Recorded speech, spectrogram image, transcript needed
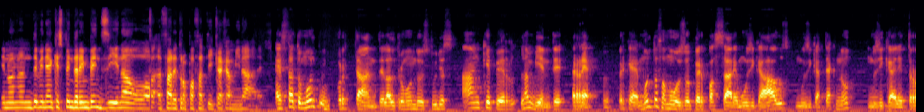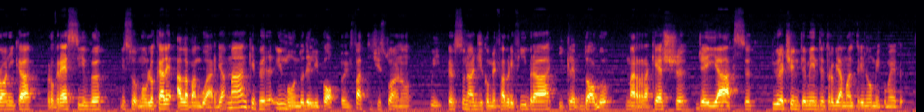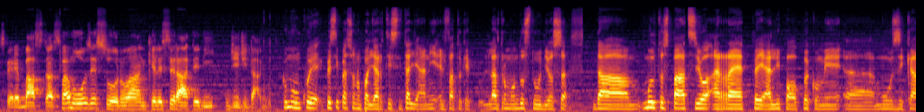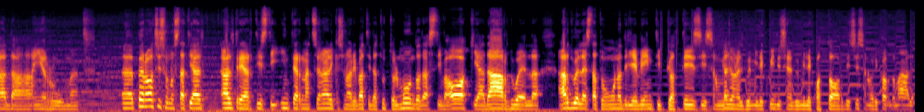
e non devi neanche spendere in benzina o fa- fare troppa fatica a camminare. È stato molto importante l'Altro Mondo Studios anche per l'ambiente rap, perché è molto famoso per passare musica house, musica techno, musica elettronica, progressive, insomma un locale all'avanguardia, ma anche per il mondo dell'hip hop. Infatti ci suonano qui personaggi come Fabri Fibra, i Club Dogo, Marrakesh, J-Ax, più recentemente troviamo altri nomi come Sfere e Basta. Famose sono anche le serate di Gigi Dag. Comunque, questi qua sono un po' gli artisti italiani e il fatto che l'altro mondo studios dà molto spazio al rap e all'hip hop come eh, musica da in room. Eh, però ci sono stati al- altri artisti internazionali che sono arrivati da tutto il mondo, da Steve Aoki ad Hardwell. Hardwell è stato uno degli eventi più attesi, se non mi sbaglio, nel 2015 e nel 2014, se non ricordo male.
